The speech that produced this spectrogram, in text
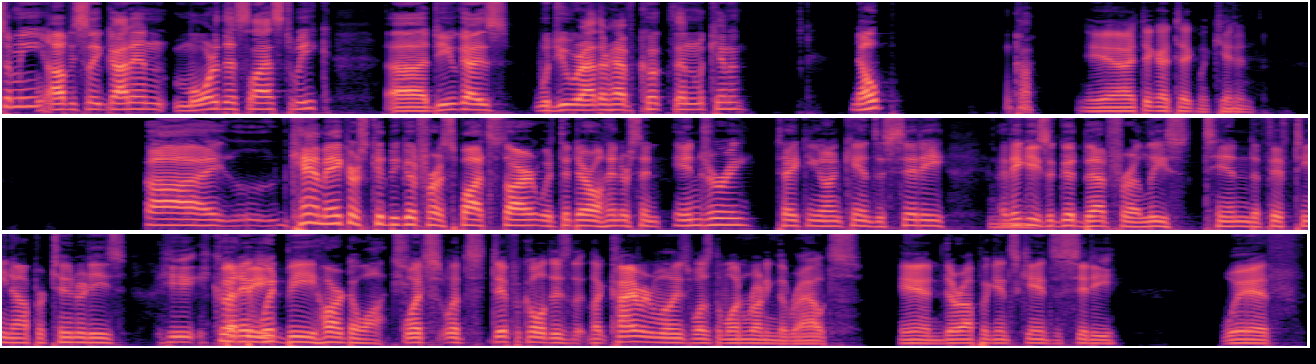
to me. Obviously, got in more this last week. Uh, do you guys? Would you rather have Cook than McKinnon? Nope. Okay. Yeah, I think I'd take McKinnon. Uh, Cam Akers could be good for a spot start with the Darrell Henderson injury taking on Kansas City. I Mm-hmm. think he's a good bet for at least 10 to 15 opportunities, He, he could but be. it would be hard to watch. What's What's difficult is that like Kyren Williams was the one running the routes, and they're up against Kansas City with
